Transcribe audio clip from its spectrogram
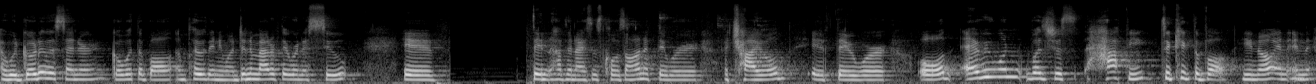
I would go to the center, go with the ball, and play with anyone. Didn't matter if they were in a suit, if they didn't have the nicest clothes on, if they were a child, if they were old. Everyone was just happy to kick the ball, you know? And, and,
